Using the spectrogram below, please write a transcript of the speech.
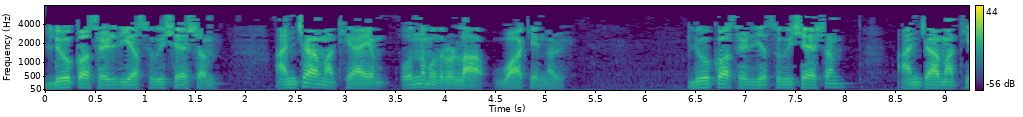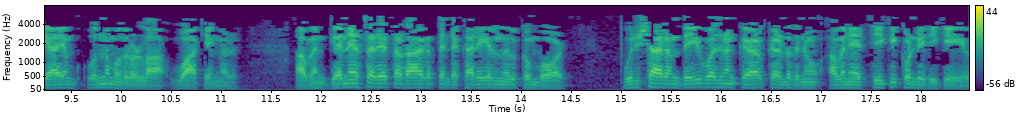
ലൂക്കോസ് എഴുതിയ സുവിശേഷം അഞ്ചാം അധ്യായം ഒന്നു മുതലുള്ള വാക്യങ്ങൾ. ലൂക്കോസ് എഴുതിയ സുവിശേഷം അഞ്ചാം അധ്യായം ഒന്നു മുതലുള്ള വാക്യങ്ങൾ. അവൻ ഗനേസരെ തടാകത്തിന്റെ കരയിൽ നിൽക്കുമ്പോൾ പുരുഷാരം ദൈവവചനം കേൾക്കേണ്ടതിനു അവനെ തീക്കിക്കൊണ്ടിരിക്കുകയിൽ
